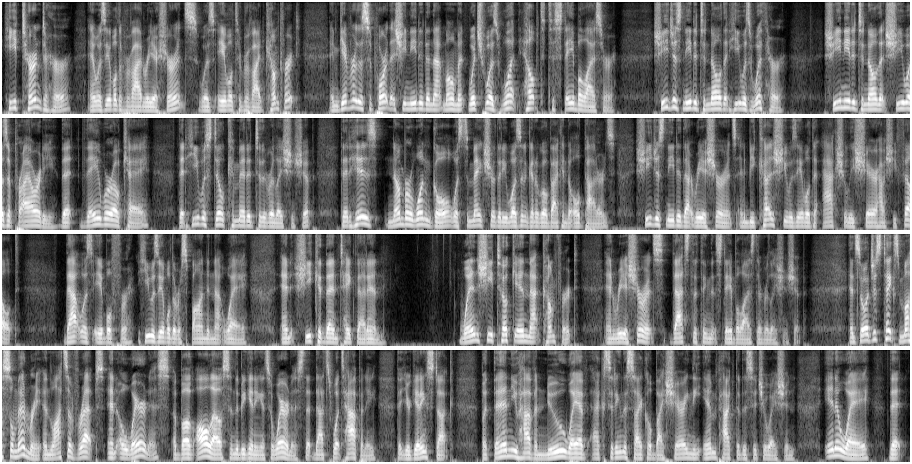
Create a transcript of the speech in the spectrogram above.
he turned to her and was able to provide reassurance, was able to provide comfort, and give her the support that she needed in that moment, which was what helped to stabilize her. She just needed to know that he was with her she needed to know that she was a priority, that they were okay, that he was still committed to the relationship, that his number one goal was to make sure that he wasn't going to go back into old patterns. She just needed that reassurance. And because she was able to actually share how she felt, that was able for he was able to respond in that way and she could then take that in when she took in that comfort and reassurance that's the thing that stabilized their relationship and so it just takes muscle memory and lots of reps and awareness above all else in the beginning. It's awareness that that's what's happening, that you're getting stuck. But then you have a new way of exiting the cycle by sharing the impact of the situation in a way that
